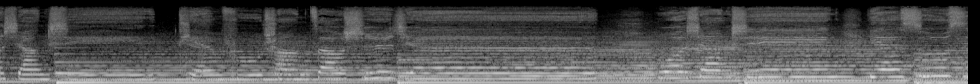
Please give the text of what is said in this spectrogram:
我相信天赋创造世界，我相信耶稣死。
